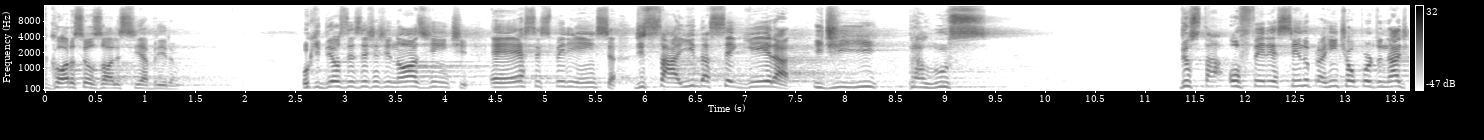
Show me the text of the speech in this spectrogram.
agora os seus olhos se abriram. O que Deus deseja de nós, gente, é essa experiência de sair da cegueira e de ir para a luz. Deus está oferecendo para a gente a oportunidade,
